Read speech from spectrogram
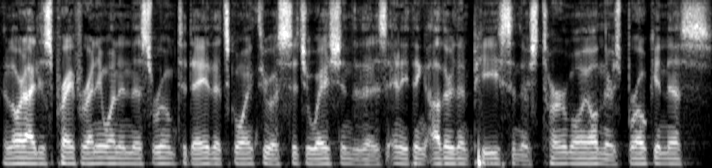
And Lord, I just pray for anyone in this room today that's going through a situation that is anything other than peace and there's turmoil and there's brokenness.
